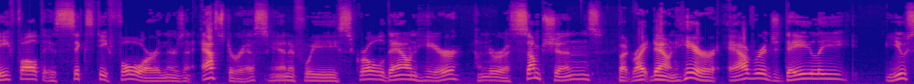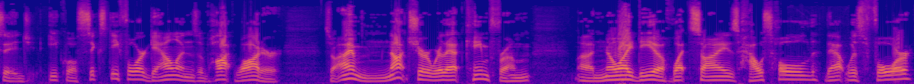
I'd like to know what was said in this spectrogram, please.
Default is 64 and there's an asterisk. And if we scroll down here under assumptions, but right down here, average daily usage equals 64 gallons of hot water. So I'm not sure where that came from. Uh, no idea what size household that was for.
